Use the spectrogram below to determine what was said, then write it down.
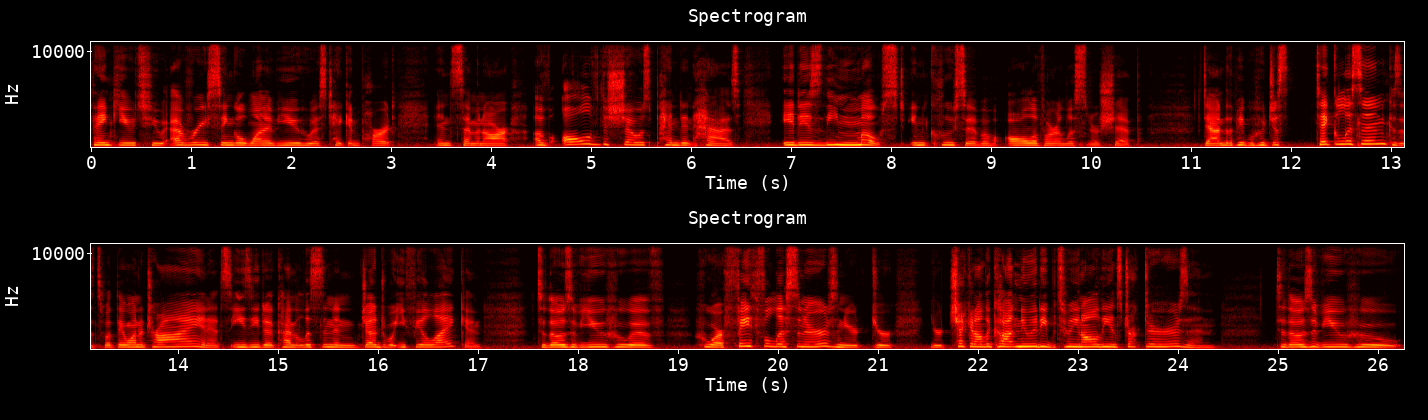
thank you to every single one of you who has taken part in seminar. Of all of the shows Pendant has, it is the most inclusive of all of our listenership, down to the people who just take a listen because it's what they want to try and it's easy to kind of listen and judge what you feel like and to those of you who have who are faithful listeners and you're you're you're checking all the continuity between all the instructors and to those of you who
